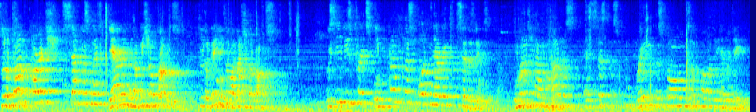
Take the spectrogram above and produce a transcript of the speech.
So the blood of courage, selflessness, daring, and ambition runs through the veins of our national cause. We see these traits in countless ordinary citizens. Imagine our mothers and sisters brave the storms of poverty every day,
